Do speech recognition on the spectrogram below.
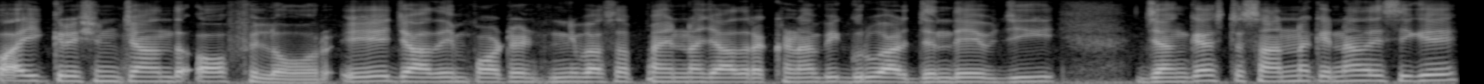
ਭਾਈ ਕ੍ਰਿਸ਼ਨ ਚੰਦ ਆਫ ਫਿਲੌਰ ਇਹ ਜ਼ਿਆਦਾ ਇੰਪੋਰਟੈਂਟ ਨਹੀਂ, ਬਸ ਆਪਾਂ ਇੰਨਾ ਯਾਦ ਰੱਖਣਾ ਵੀ ਗੁਰੂ ਅਰਜਨ ਦੇਵ ਜੀ ਯੰਗੈਸਟ ਸਨ ਕਿਹਨਾਂ ਦੇ ਸੀਗੇ?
